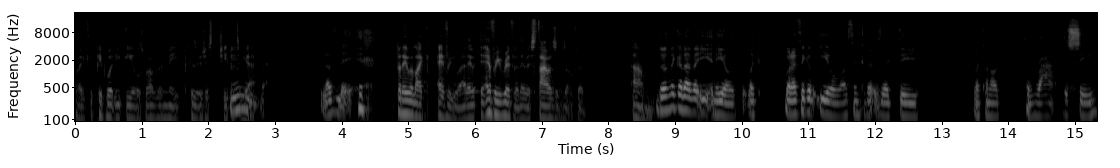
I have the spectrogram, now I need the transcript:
Like people would eat eels rather than meat because it was just cheaper to get. Mm. Lovely. But they were like everywhere. They were, every river there was thousands of them. Um, don't think I'd ever eat an eel. Like when I think of eel, I think of it as like the, like kind of like the rat, of the sea.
